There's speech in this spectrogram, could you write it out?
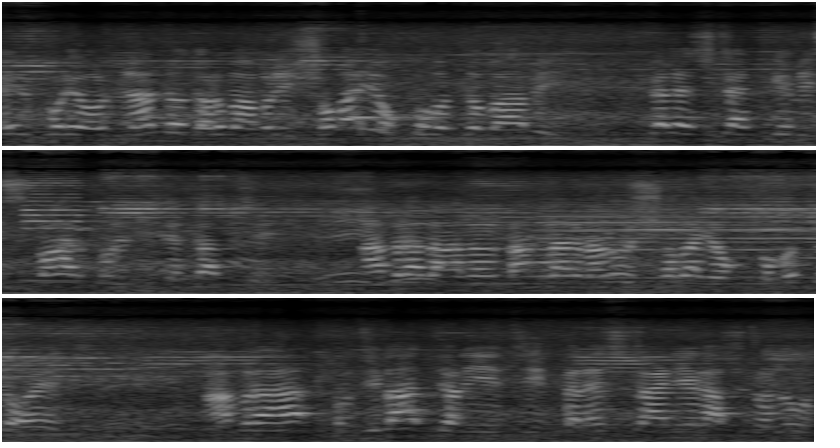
এরপরে অন্যান্য ধর্মাবলী, সবাই ঐক্যবদ্ধভাবে প্যালেস্টাইনকে বিস্মার করে দিতে চাচ্ছে। আমরা বাংলা- বাংলার মানুষ সবাই ঐক্যবদ্ধ হয়েছি। আমরা প্রতিবাদ জানিয়েছি প্যালেস্টাইনের রাষ্ট্রদূত।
